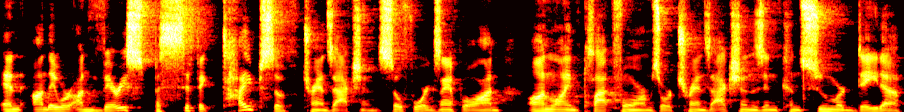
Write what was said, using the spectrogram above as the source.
And on, they were on very specific types of transactions. So, for example, on online platforms or transactions in consumer data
